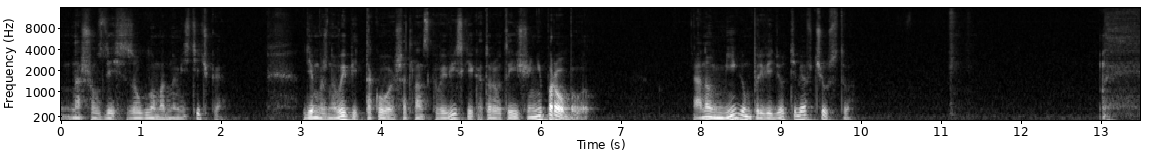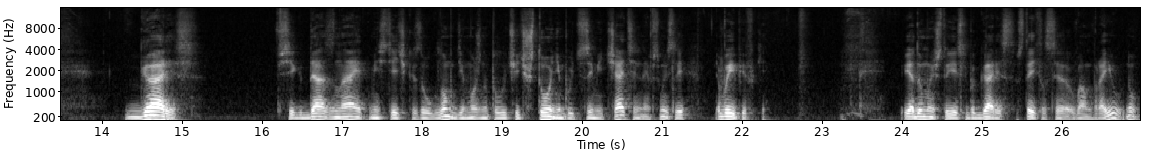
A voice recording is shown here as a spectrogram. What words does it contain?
нашел здесь за углом одно местечко, где можно выпить такого шотландского виски, которого ты еще не пробовал. Оно мигом приведет тебя в чувство. Гаррис всегда знает местечко за углом, где можно получить что-нибудь замечательное, в смысле выпивки. Я думаю, что если бы Гаррис встретился вам в раю, ну,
